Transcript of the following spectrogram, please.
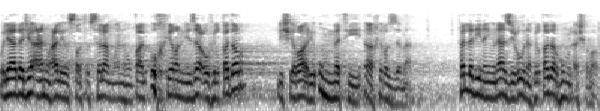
ولهذا جاء عنه عليه الصلاة والسلام أنه قال أخر النزاع في القدر لشرار أمتي آخر الزمان. فالذين ينازعون في القدر هم الأشرار.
